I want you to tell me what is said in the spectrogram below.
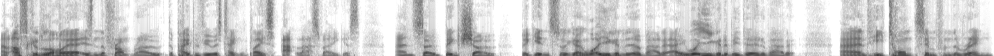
And Oscar De La Hoya is in the front row. The pay per view is taking place at Las Vegas, and so Big Show begins sort of going, "What are you going to do about it? Hey, what are you going to be doing about it?" And he taunts him from the ring,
